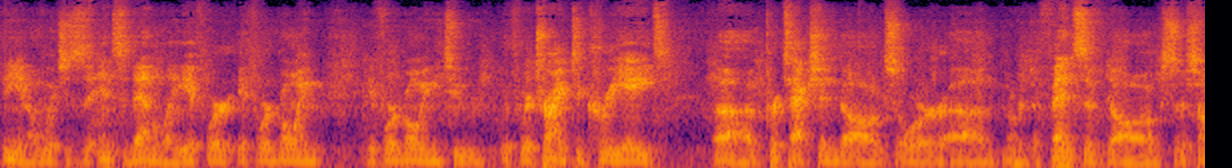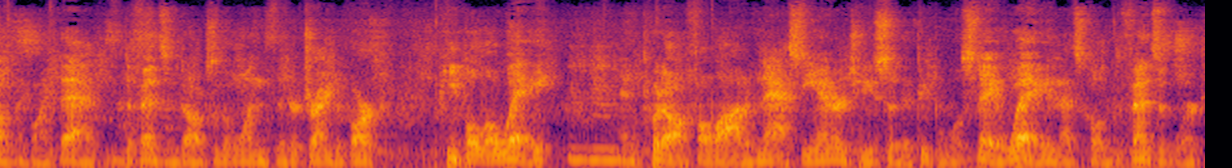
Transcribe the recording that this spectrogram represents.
You know, which is incidentally, if we're if we're going if we're going to if we're trying to create uh, protection dogs or um, or defensive dogs or something like that. Defensive dogs are the ones that are trying to bark people away Mm-hmm. and put off a lot of nasty energy so that people will stay away, and that's called defensive work.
